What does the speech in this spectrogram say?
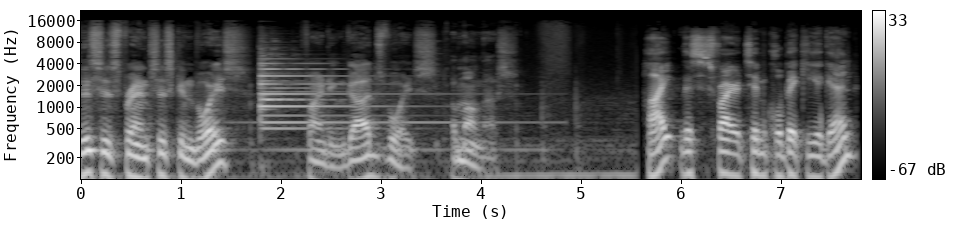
This is Franciscan Voice, finding God's voice among us. Hi, this is Friar Tim Kulbicki again,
